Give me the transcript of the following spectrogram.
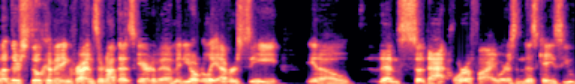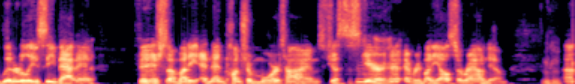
But they're still committing crimes. They're not that scared of him, and you don't really ever see, you know, them so that horrified. Whereas in this case, you literally see Batman finish somebody and then punch him more times just to scare Mhm. e- everybody else around him. and Um,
